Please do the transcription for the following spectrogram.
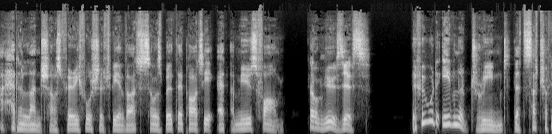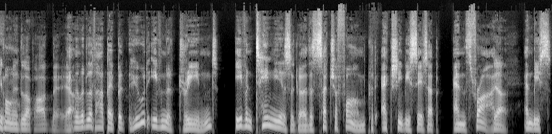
I had a lunch. I was very fortunate to be invited to someone's birthday party at a Muse farm. Oh, Muse, yes, Who would even have dreamed that such a in the farm middle of Hout Bay. yeah, in the middle of Hout Bay, but who would even have dreamed even 10 years ago that such a farm could actually be set up and thrive yeah, and be s-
